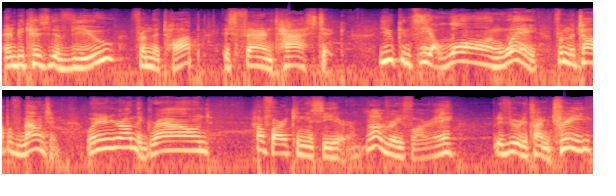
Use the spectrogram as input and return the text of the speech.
and because the view from the top is fantastic you can see a long way from the top of a mountain. When you're on the ground, how far can you see here? Not very far, eh? But if you were to climb a tree,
